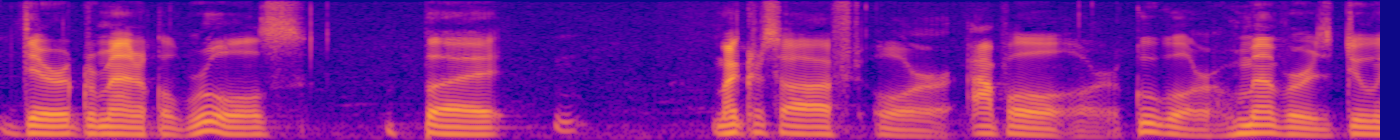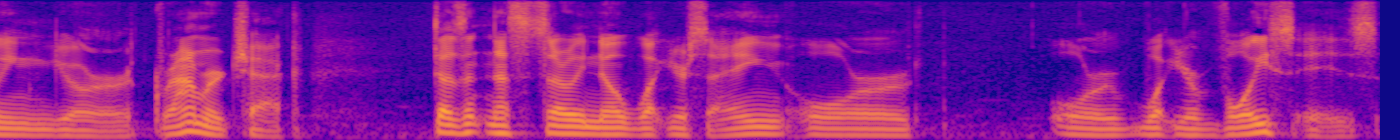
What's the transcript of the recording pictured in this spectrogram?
there are grammatical rules, but Microsoft or Apple or Google or whomever is doing your grammar check doesn't necessarily know what you're saying or or what your voice is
